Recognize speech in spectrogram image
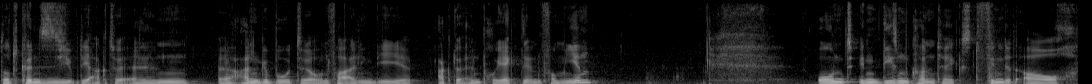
Dort können Sie sich über die aktuellen äh, Angebote und vor allen Dingen die aktuellen Projekte informieren. Und in diesem Kontext findet auch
